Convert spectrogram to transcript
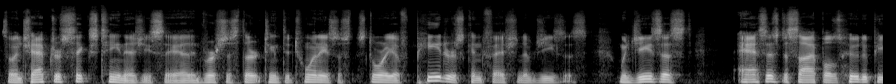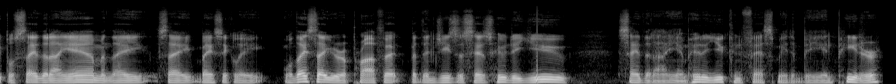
So in chapter 16, as you said, in verses 13 to 20, it's a story of Peter's confession of Jesus. When Jesus asks his disciples, Who do people say that I am? And they say basically, Well, they say you're a prophet, but then Jesus says, Who do you say that I am? Who do you confess me to be? And Peter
